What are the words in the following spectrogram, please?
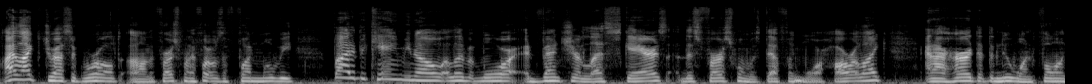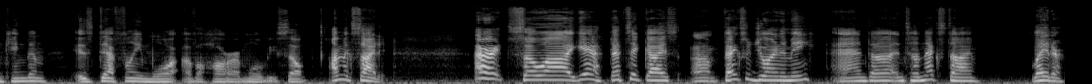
I liked Jurassic World, um, the first one. I thought it was a fun movie, but it became, you know, a little bit more adventure, less scares. This first one was definitely more horror like. And I heard that the new one, Fallen Kingdom, is definitely more of a horror movie. So I'm excited. All right, so uh, yeah, that's it, guys. Um, thanks for joining me, and uh, until next time, Later.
